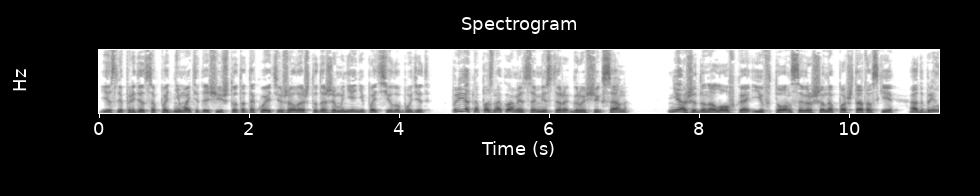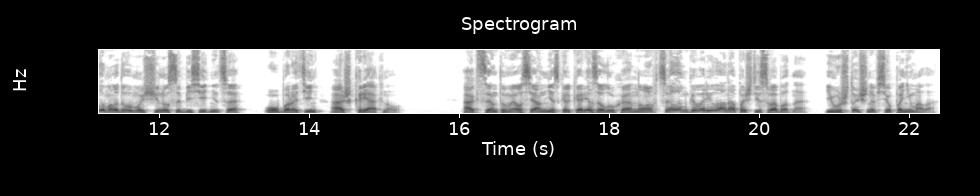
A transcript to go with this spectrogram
если придется поднимать и тащить что-то такое тяжелое, что даже мне не под силу будет. Приятно познакомиться, мистер Грузчик-сан». Неожиданно ловко и в тон совершенно по-штатовски отбрила молодого мужчину собеседница. Оборотень аж крякнул. Акцент у Мелсиан несколько резал ухо, но в целом говорила она почти свободно. И уж точно все понимала.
